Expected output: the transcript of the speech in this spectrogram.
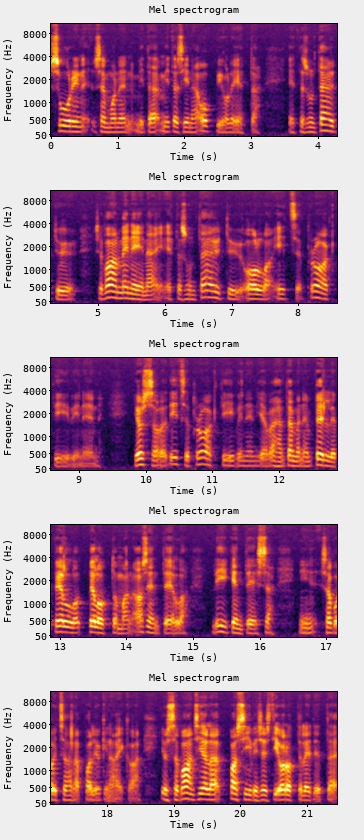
suurin semmoinen, mitä, mitä siinä oppi oli, että, että sun täytyy, se vaan menee näin, että sun täytyy olla itse proaktiivinen. Jos sä olet itse proaktiivinen ja vähän tämmöinen pelle pelottoman asenteella liikenteessä, niin sä voit saada paljonkin aikaan. Jos sä vaan siellä passiivisesti odottelet, että,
